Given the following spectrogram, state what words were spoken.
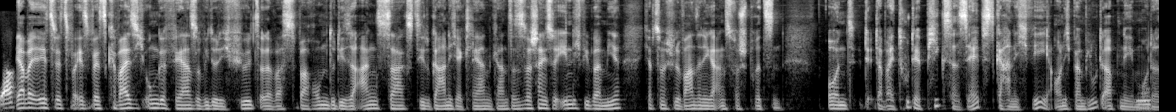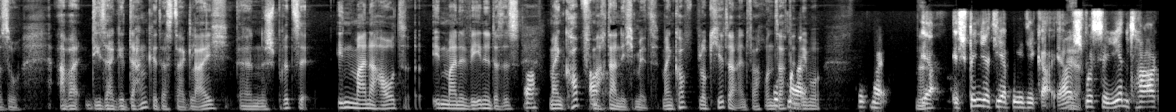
Ja, Ja, aber jetzt, jetzt, jetzt, jetzt weiß ich ungefähr so, wie du dich fühlst oder was, warum du diese Angst sagst, die du gar nicht erklären kannst. Das ist wahrscheinlich so ähnlich wie bei mir. Ich habe zum Beispiel wahnsinnige Angst vor Spritzen. Und dabei tut der Piekser selbst gar nicht weh, auch nicht beim Blutabnehmen oder so. Aber dieser Gedanke, dass da gleich äh, eine Spritze in meine Haut, in meine Vene, das ist, mein Kopf macht da nicht mit. Mein Kopf blockiert da einfach und Guck sagt in mal. dem Mo- guck mal. Ne? Ja, ich bin ja Diabetiker. Ja, Ja. ich muss ja jeden Tag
